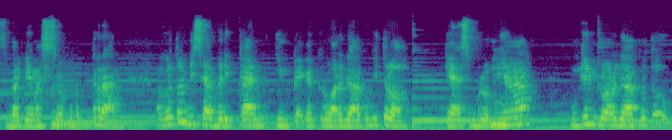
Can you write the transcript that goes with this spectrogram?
sebagai mahasiswa kedokteran, aku tuh bisa berikan impact ke keluarga aku gitu loh. Kayak sebelumnya mm-hmm mungkin keluarga aku tuh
